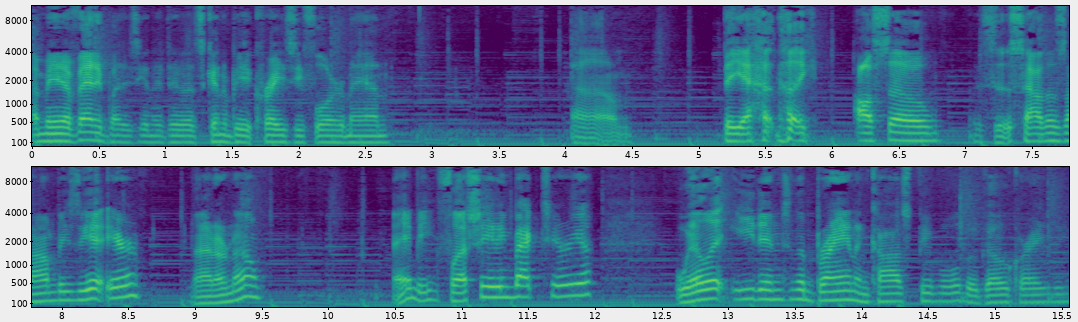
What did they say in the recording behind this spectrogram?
I mean, if anybody's gonna do it, it's gonna be a crazy Florida man. Um, but yeah, like also, is this how the zombies get here? I don't know. Maybe flesh eating bacteria. Will it eat into the brain and cause people to go crazy?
